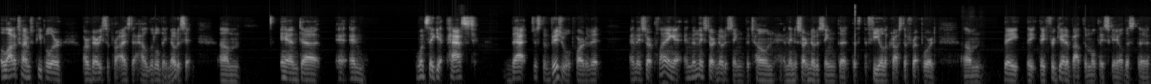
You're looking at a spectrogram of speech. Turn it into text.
a lot of times people are are very surprised at how little they notice it, um, and uh, and once they get past that, just the visual part of it, and they start playing it, and then they start noticing the tone, and then they start noticing the the, the feel across the fretboard. Um, they they they forget about the multi-scale, this the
